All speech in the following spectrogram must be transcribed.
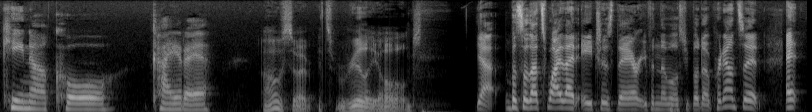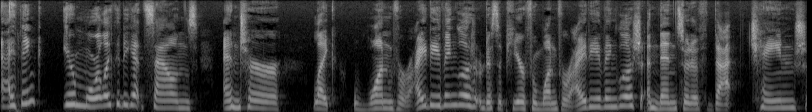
kina, ko, kaire. Oh, so it's really old. Yeah, but so that's why that H is there, even though most people don't pronounce it. And I think you're more likely to get sounds enter like one variety of English or disappear from one variety of English, and then sort of that change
